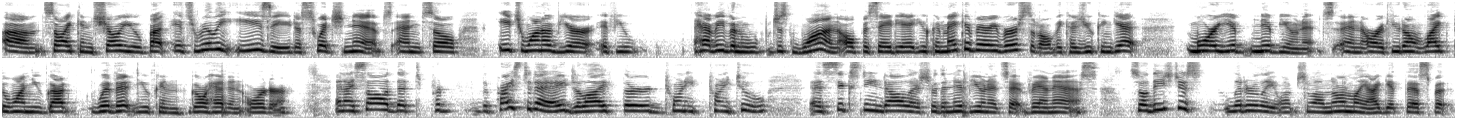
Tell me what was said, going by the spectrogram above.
um, so I can show you. But it's really easy to switch nibs. And so each one of your, if you have even just one Opus 88, you can make it very versatile because you can get more nib units. And Or if you don't like the one you got with it, you can go ahead and order. And I saw that the price today, July 3rd, 2022, as $16 for the nib units at Vanness. So these just literally, well, normally I get this, but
